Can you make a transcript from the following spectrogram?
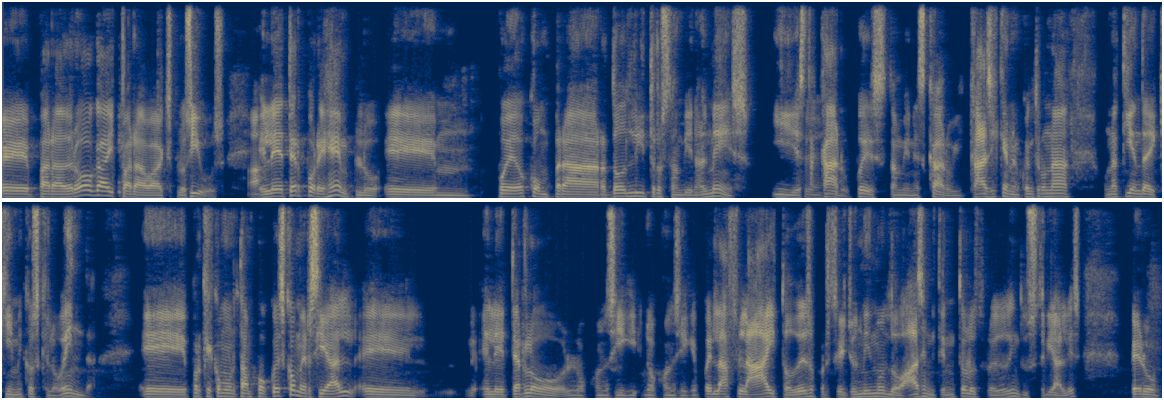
Eh, para droga y para explosivos. Ah. El éter, por ejemplo, em, puedo comprar dos litros también al mes y está caro, pues también es caro y casi que no encuentro una, una tienda de químicos que lo venda. porque como tampoco es comercial, el éter lo, lo, consigue, lo consigue pues la FLA y todo eso, porque ellos mismos lo hacen y tienen todos los procesos industriales, pero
